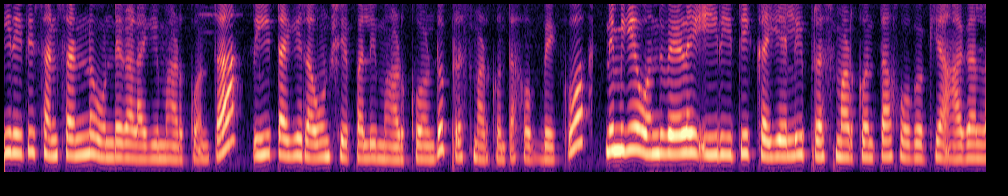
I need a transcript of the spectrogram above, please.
ಈ ರೀತಿ ಸಣ್ಣ ಸಣ್ಣ ಉಂಡೆಗಳಾಗಿ ಮಾಡ್ಕೊತ ನೀಟಾಗಿ ರೌಂಡ್ ಶೇಪಲ್ಲಿ ಮಾಡಿಕೊಂಡು ಪ್ರೆಸ್ ಮಾಡ್ಕೊತ ಹೋಗಬೇಕು. ನಿಮಗೆ ಒಂದು ವೇಳೆ ಈ ರೀತಿ ಕೈಯಲ್ಲಿ ಪ್ರೆಸ್ ಮಾಡ್ಕೊತ ಹೋಗೋಕ್ಕೆ ಆಗಲ್ಲ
